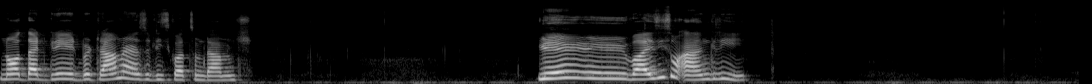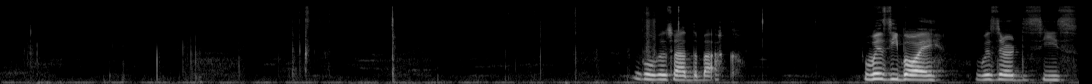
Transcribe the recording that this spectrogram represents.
not that great, but Ramna has at least got some damage. Yay! Why is he so angry? Google's at the back. Wizzy boy. Wizard disease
